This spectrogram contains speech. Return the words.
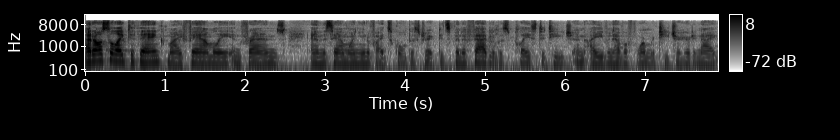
I'd also like to thank my family and friends and the San Juan Unified School District. It's been a fabulous place to teach, and I even have a former teacher here tonight,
